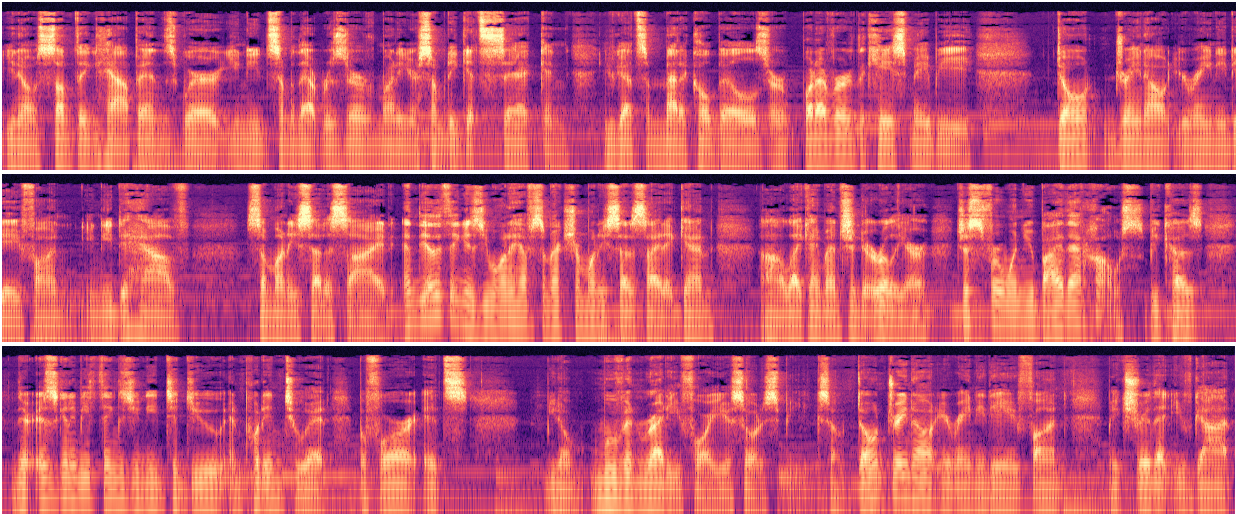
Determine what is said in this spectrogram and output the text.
you know something happens where you need some of that reserve money or somebody gets sick and you've got some medical bills or whatever the case may be don't drain out your rainy day fund. You need to have some money set aside. And the other thing is you want to have some extra money set aside again uh, like i mentioned earlier just for when you buy that house because there is going to be things you need to do and put into it before it's you know moving ready for you so to speak. So don't drain out your rainy day fund. Make sure that you've got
